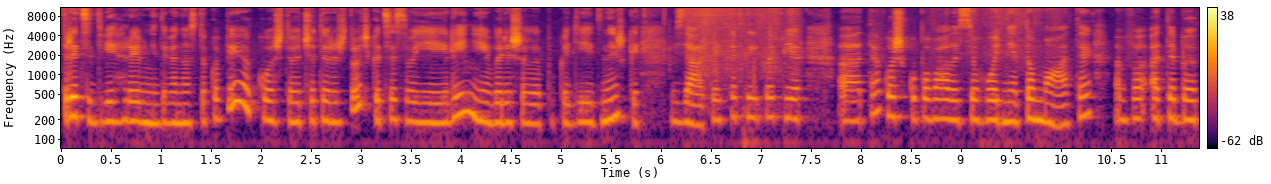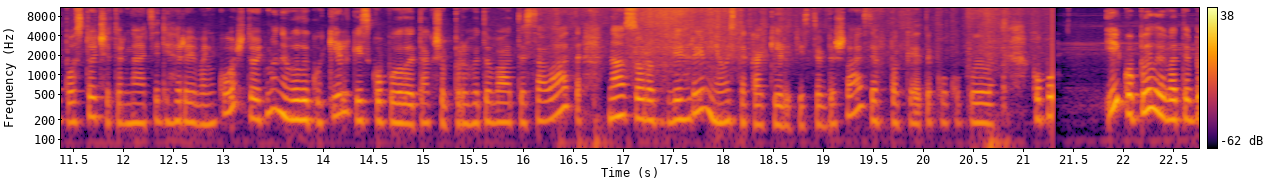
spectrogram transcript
32 гривні 90 копійок, коштує 4 штучки. Це своєї лінії. Вирішили, поки діють знижки, взяти такий папір. Також купували сьогодні томати в АТБ по 114 гривень коштують. Ми невелику кількість купили так, щоб приготувати салат на 42 гривні. Ось така кількість обійшлася в пакетику. Купили. І купили в АТБ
